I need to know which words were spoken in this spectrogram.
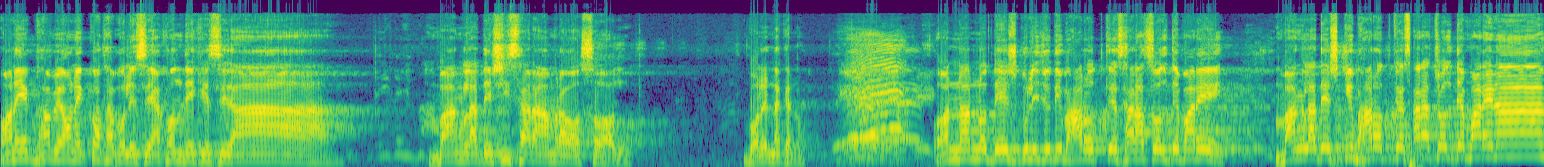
অনেকভাবে অনেক কথা বলেছে, এখন দেখেছি, আ, বাংলাদেশি ছাড়া আমরা অসল। বলেন না কেন? অন্যান্য দেশগুলি যদি ভারতকে ছাড়া চলতে পারে, বাংলাদেশ কি ভারতকে ছাড়া চলতে পারে না?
